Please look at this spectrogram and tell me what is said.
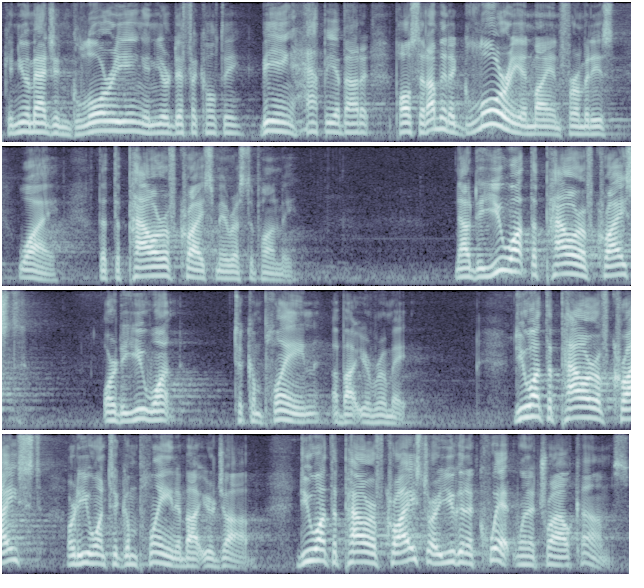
Can you imagine glorying in your difficulty, being happy about it? Paul said, I'm going to glory in my infirmities. Why? That the power of Christ may rest upon me. Now, do you want the power of Christ or do you want to complain about your roommate? Do you want the power of Christ or do you want to complain about your job? Do you want the power of Christ or are you going to quit when a trial comes?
